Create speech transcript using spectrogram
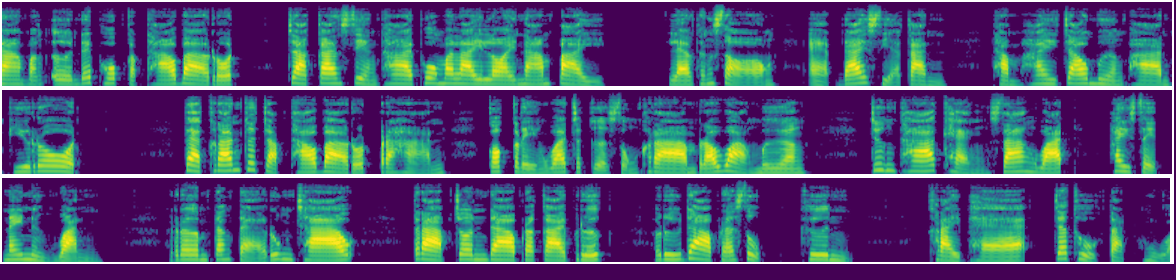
นางบังเอิญได้พบกับเท้าบารถจากการเสี่ยงทายพวงมาลัยลอยน้ำไป แล้วทั้งสองแอบได้เสียกันทำให้เจ้าเมืองพานพิโรธ แต่ครั้นจะจับเท้าบารถประหาร ก็เกรงว่าจะเกิดสงครามระหว่างเมือง จึงท้าแข่งสร้างวัดให้เสร็จในหนึ่งวัน เริ่มตั้งแต่รุ่งเช้า ตราบจนดาวประกายพฤกษ์หรือดาวพระศุกร์ขึ้น ใครแพ้จะถูกตัดหัว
